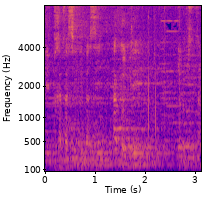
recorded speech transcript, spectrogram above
Il est très facile de passer à côté de l'obstacle.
